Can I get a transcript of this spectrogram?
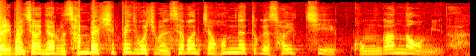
자, 이번 시간 여러분 310페이지 보시면 세 번째 홈 네트워크 설치 공간 나옵니다.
